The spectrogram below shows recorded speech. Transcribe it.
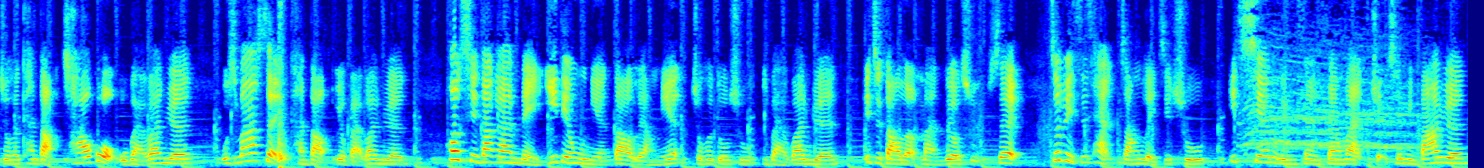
就会看到超过五百万元，五十八岁看到六百万元。后期大概每一点五年到两年就会多出一百万元，一直到了满六十五岁，这笔资产将累计出一千零三十三万九千零八元，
